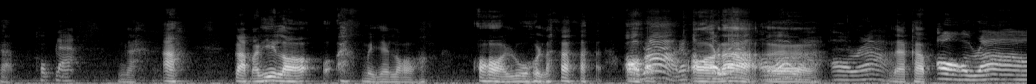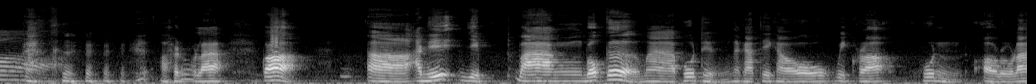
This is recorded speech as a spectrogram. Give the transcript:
ครับ ครบแล้วนะอะ กลับมาที่รอ ไม่ใช่รอออโรล่าออร่านะคะออร่าอเอออร่าออร่านะครับออร่าออโรล่า ก็อ่าอันนี้หยิบบางโบรกเกอร์มาพูดถึงนะครับที่เขาวิเคราะห์หุ้น Aurora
